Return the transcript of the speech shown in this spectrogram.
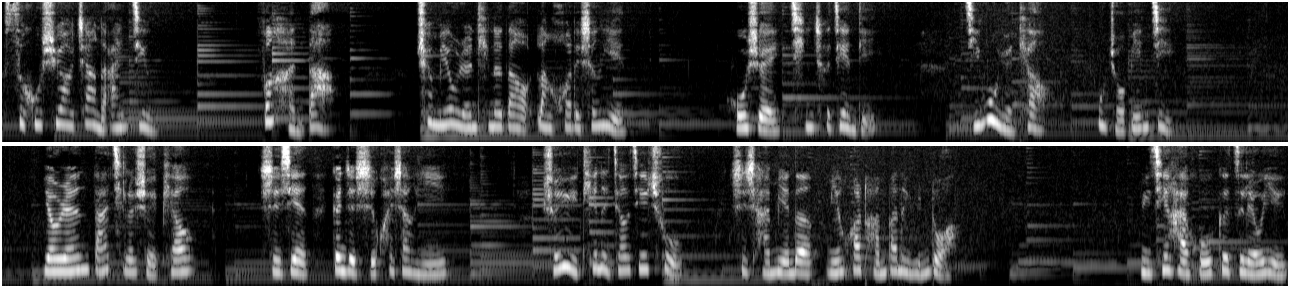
似乎需要这样的安静。风很大，却没有人听得到浪花的声音。湖水清澈见底，极目远眺，不着边际。有人打起了水漂，视线跟着石块上移。水与天的交接处，是缠绵的棉花团般的云朵。与青海湖各自留影，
